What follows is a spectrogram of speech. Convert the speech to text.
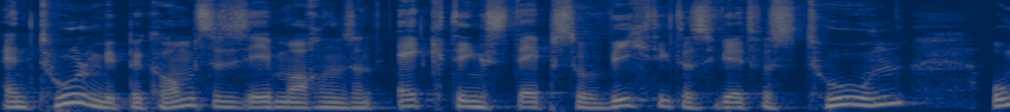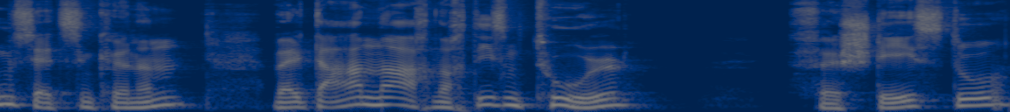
ein Tool mitbekommst. Das ist eben auch in unseren Acting Steps so wichtig, dass wir etwas tun, umsetzen können, weil danach, nach diesem Tool, verstehst du,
